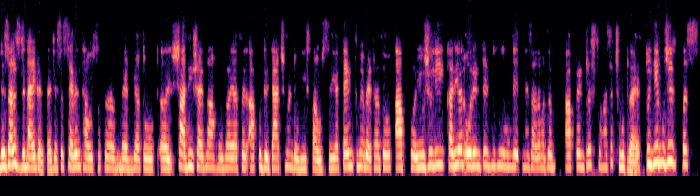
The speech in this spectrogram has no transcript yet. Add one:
रिजल्ट्स डिनाई करता है। जैसे सेवेंथ हाउस बैठ गया तो शादी शायद ना होगा या फिर आपको डिटैचमेंट होगी स्पाउस से या टेंथ में बैठा तो आप यूजुअली करियर ओरिएंटेड नहीं होंगे इतने ज़्यादा मतलब आपका इंटरेस्ट वहाँ से छूट रहा है। तो ये मुझे बस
